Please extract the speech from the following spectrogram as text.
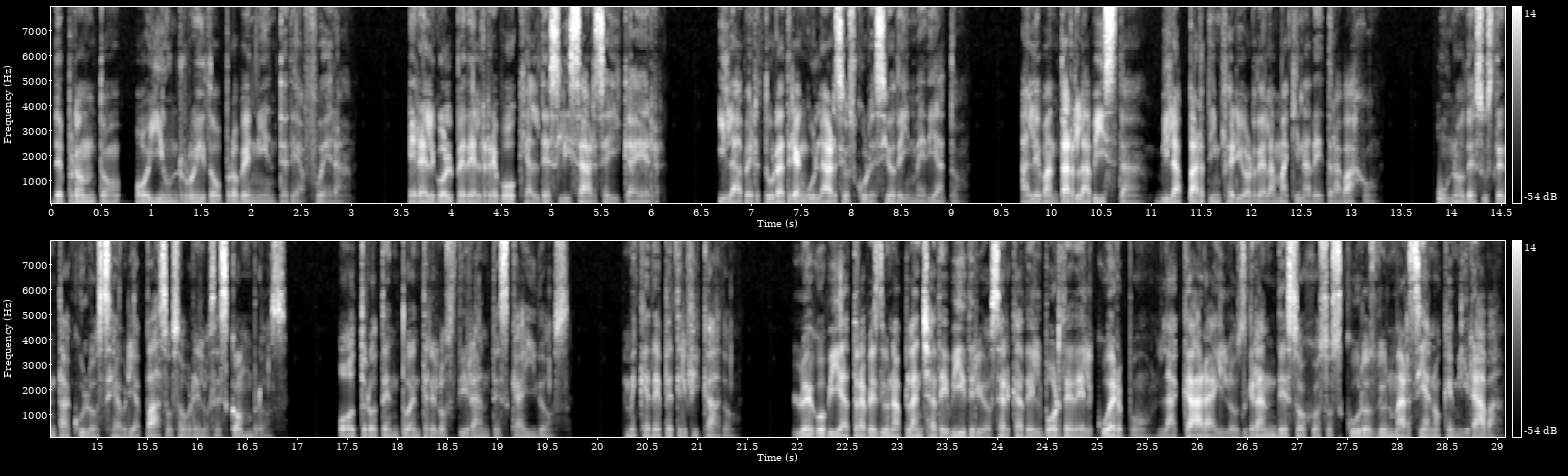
De pronto oí un ruido proveniente de afuera. Era el golpe del reboque al deslizarse y caer, y la abertura triangular se oscureció de inmediato. Al levantar la vista, vi la parte inferior de la máquina de trabajo. Uno de sus tentáculos se abría paso sobre los escombros. Otro tentó entre los tirantes caídos. Me quedé petrificado. Luego vi a través de una plancha de vidrio cerca del borde del cuerpo la cara y los grandes ojos oscuros de un marciano que miraba.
